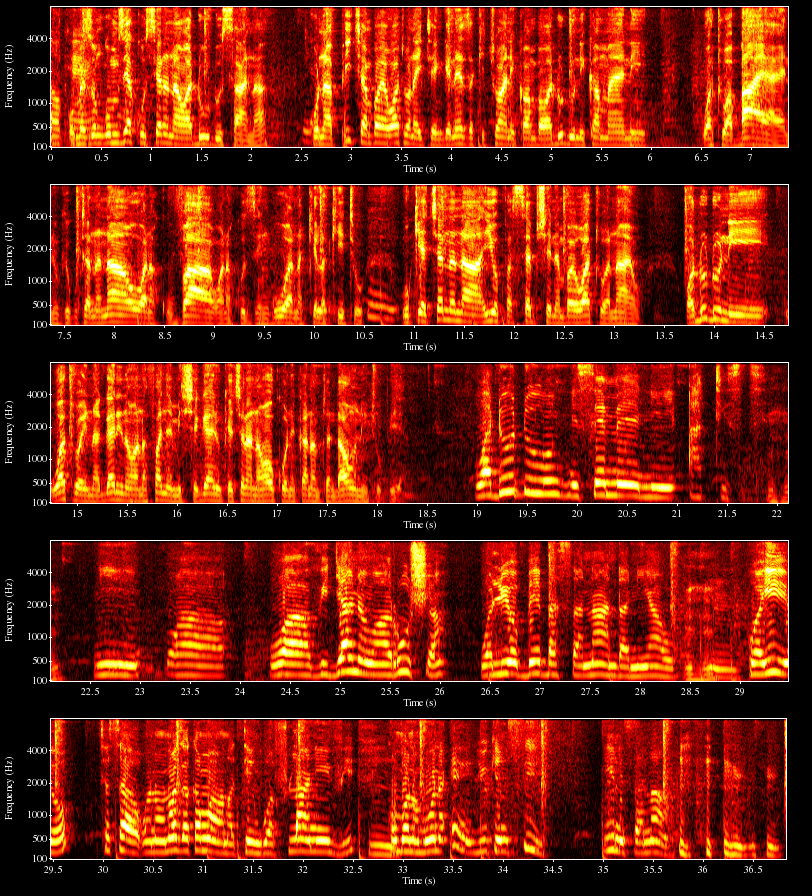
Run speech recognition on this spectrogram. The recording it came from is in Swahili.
Okay. umezungumzia kuhusiana na wadudu sana kuna picha ambayo watu wanaitengeneza kichwani kwamba wadudu ni kama yani watu wabaya yani ukikutana nao wanakuvaa wanakuzingua na kila kitu mm. ukiachana na hiyo perception ambayo watu wanayo wadudu ni watu wa aina gani na wanafanya mishe gani ukiachana na wao kuonekana mtandaoni tu pia wadudu niseme ni artist mm-hmm. ni wa, wa vijana wa arusha waliobeba sanaa ndani yao mm-hmm. kwa hiyo sasa wanaonaga kama wanatengwa fulani hivi mm. kwamba wanamuona hey, you can see hii ni sanaa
